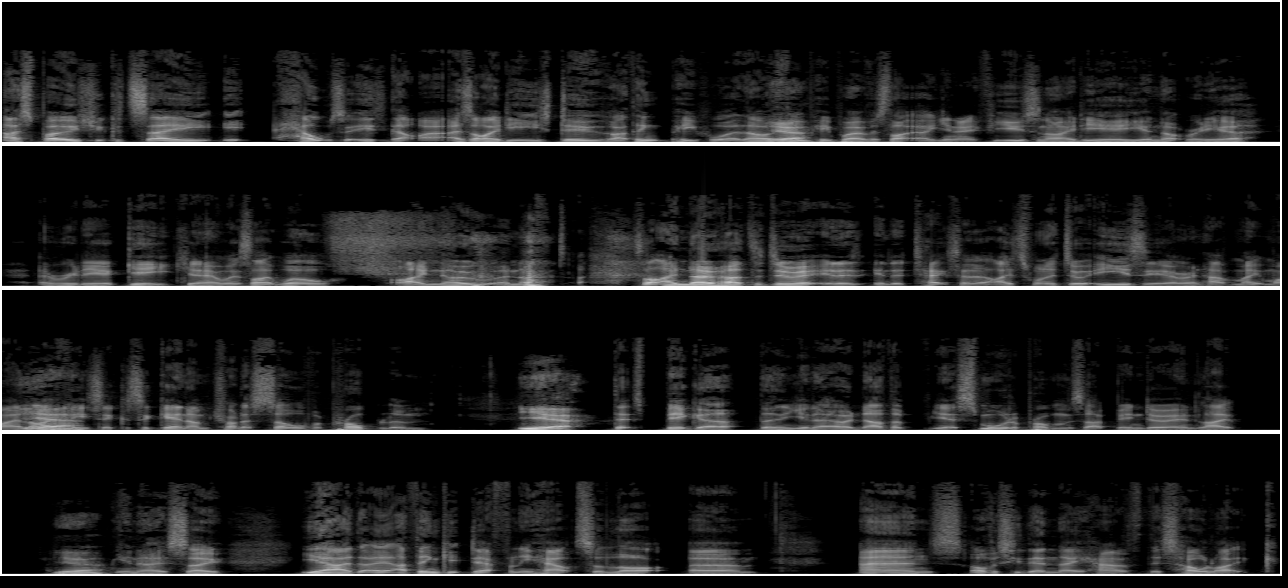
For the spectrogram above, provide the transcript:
i suppose you could say it helps it, uh, as ides do i think people another Yeah. thing people have is like you know if you use an ide you're not really a a really a geek, you know. It's like, well, I know enough, so I know how to do it in a, in a text editor. I just want to do it easier and have make my life Yeah. easier. Because again, I'm trying to solve a problem yeah. that's bigger than you know another you know, smaller problems I've been doing. Like Yeah. you know so yeah I, I think it definitely helps a lot um and obviously then they have this whole like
